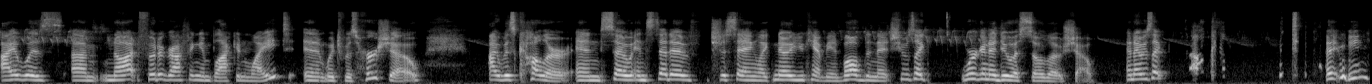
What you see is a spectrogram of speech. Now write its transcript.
i was um, not photographing in black and white and, which was her show. I was color. And so instead of just saying like no you can't be involved in it she was like we're going to do a solo show. And i was like okay. I mean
